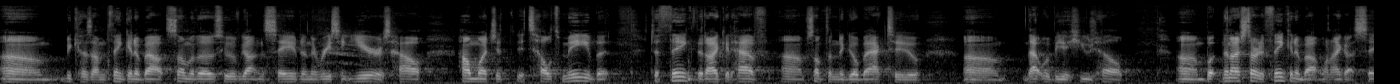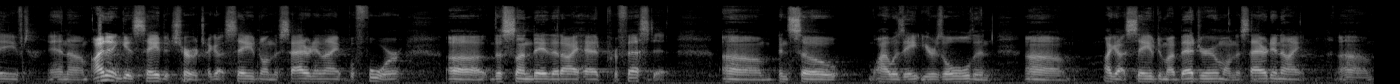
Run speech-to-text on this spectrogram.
Um, because I'm thinking about some of those who have gotten saved in the recent years, how, how much it, it's helped me. But to think that I could have um, something to go back to, um, that would be a huge help. Um, but then I started thinking about when I got saved. And um, I didn't get saved at church, I got saved on the Saturday night before uh, the Sunday that I had professed it. Um, and so I was eight years old, and I got saved in my bedroom on the Saturday night. Um,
